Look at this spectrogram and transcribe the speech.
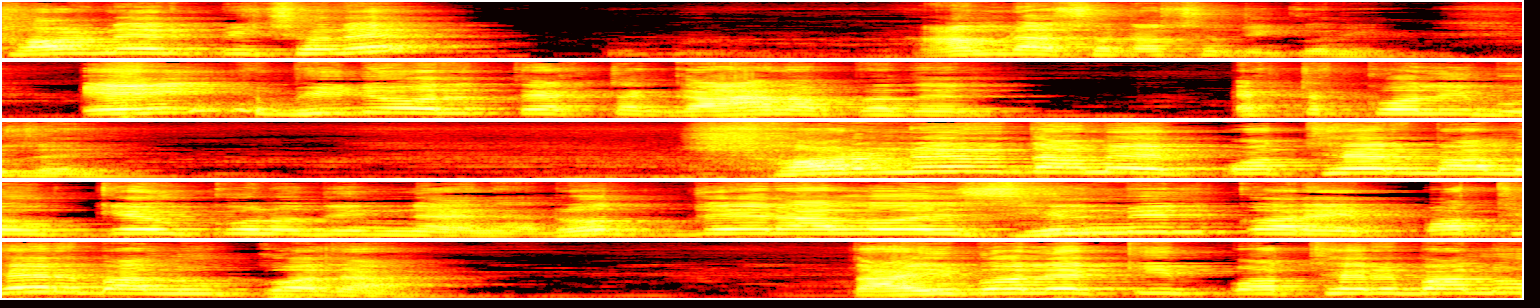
স্বর্ণের পিছনে আমরা ছোটাছুটি করি। এই ভিডিওতে একটা গান আপনাদের, একটা কলি বুঝাই। স্বর্ণের দামে পথের বালু কেউ কোনোদিন নেয় না। রৌদ্রের আলোয় ঝিলমিল করে পথের বালু কণা। তাই বলে কি পথের বালু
